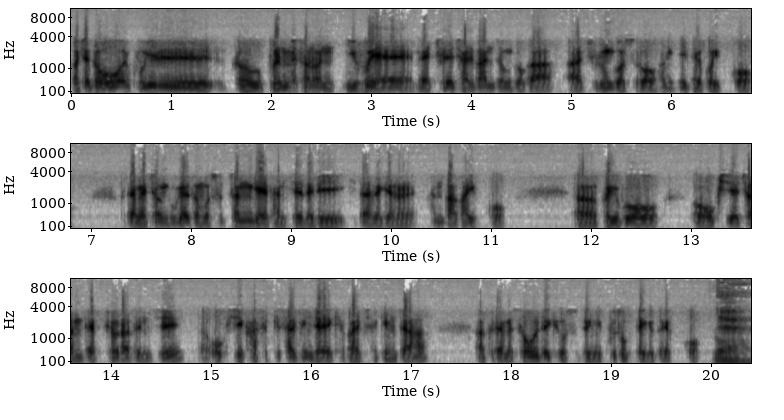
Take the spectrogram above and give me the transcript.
어쨌든 5월 9일 그 불매 선언 이후에 매출의 절반 정도가 아, 줄은 것으로 확인이 되고 있고, 그다음에 전국에서 뭐 수천 개의 단체들이 기자회견을 한 바가 있고, 어 그리고 어, 옥시제 전 대표라든지 어, 옥시 가습기 살균제 개발 책임자, 아, 그다음에 서울대 교수 등이 구속되기도 했고, 예.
